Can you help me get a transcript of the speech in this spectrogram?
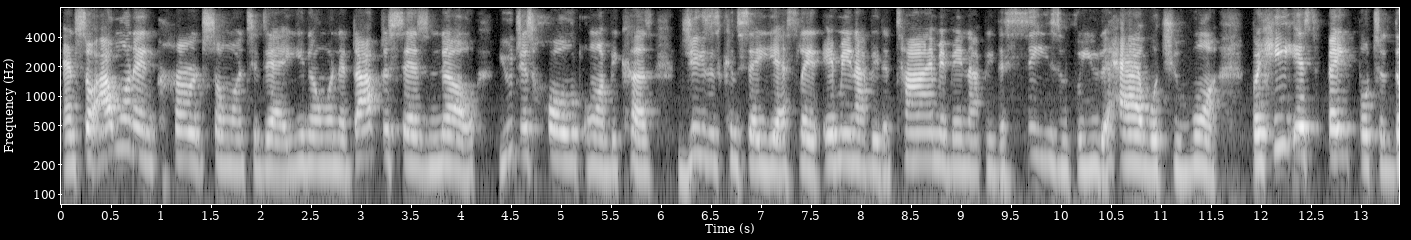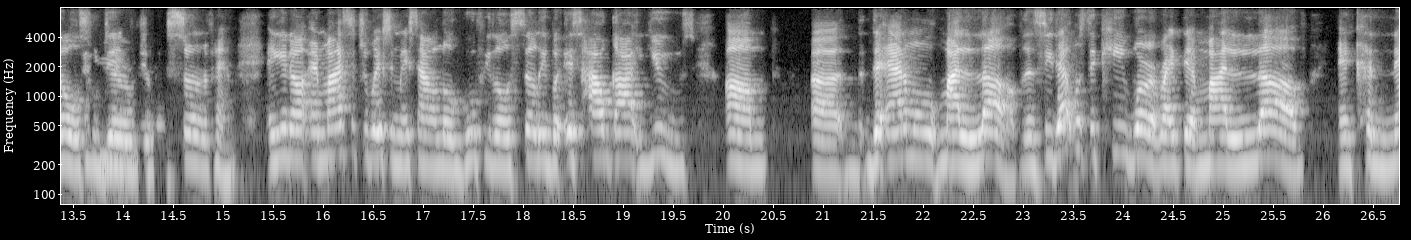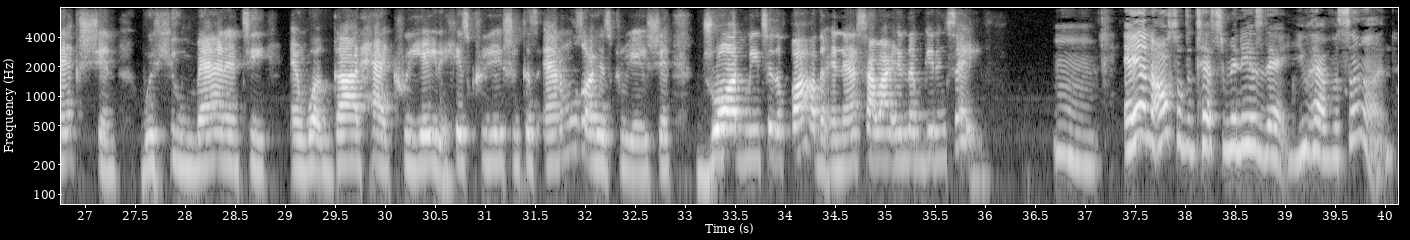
And so I want to encourage someone today. You know, when the doctor says no, you just hold on because Jesus can say yes later. It may not be the time, it may not be the season for you to have what you want, but He is faithful to those who diligently serve Him. And you know, and my situation may sound a little goofy, a little silly, but it's how God used um uh the animal, my love. And see, that was the key word right there, my love and connection with humanity and what God had created, his creation, because animals are his creation, drawed me to the Father. And that's how I end up getting saved. Mm. And also, the testament is that you have a son.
